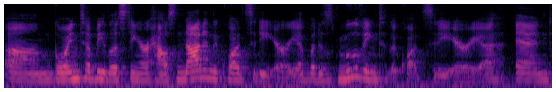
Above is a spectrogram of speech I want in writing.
um, going to be listing her house not in the quad city area but is moving to the quad city area and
